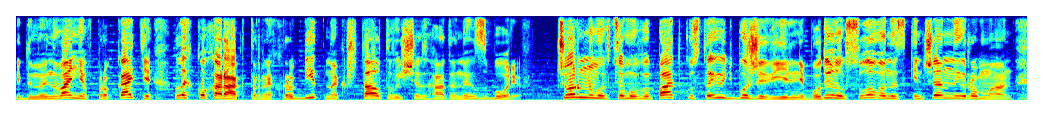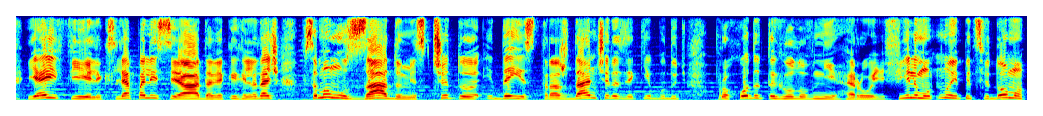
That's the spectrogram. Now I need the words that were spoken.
і домінування в прокаті легкохарактерних робіт на кшталт вище згаданих зборів. Чорними в цьому випадку стають божевільні, будинок слова нескінченний роман, я і Фелікс, Ля Палісіада, в яких глядач в самому задумі зчитує ідеї страждань, через які будуть проходити головні герої фільму, ну і підсвідомо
